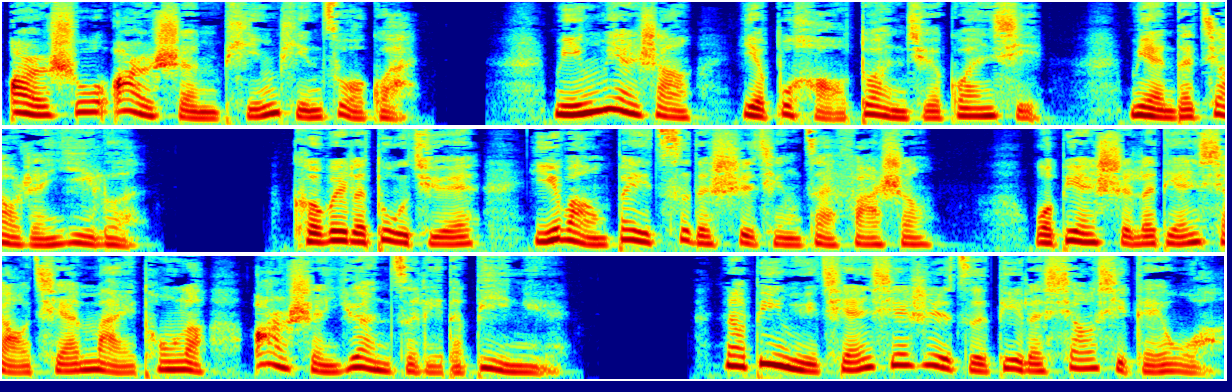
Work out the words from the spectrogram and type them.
二叔二婶频频作怪。明面上也不好断绝关系，免得叫人议论。可为了杜绝以往被刺的事情再发生，我便使了点小钱买通了二婶院子里的婢女。那婢女前些日子递了消息给我，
